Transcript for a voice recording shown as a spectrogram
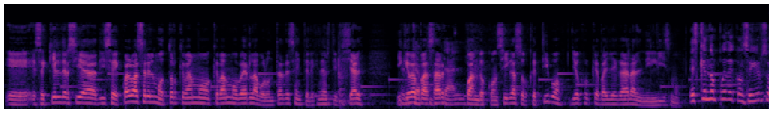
Eh, Ezequiel García dice, ¿cuál va a ser el motor que va, que va a mover la voluntad de esa inteligencia artificial? ¿Y El qué va a pasar capital. cuando consiga su objetivo? Yo creo que va a llegar al nihilismo. Es que no puede conseguir su,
